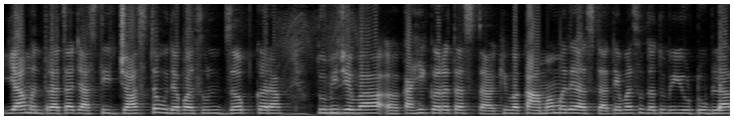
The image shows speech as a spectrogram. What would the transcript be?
या मंत्राचा जास्तीत जास्त उद्यापासून जप करा. तुम्ही जेव्हा काही करत असता किंवा कामामध्ये असता तेव्हा सुद्धा तुम्ही यूट्यूबला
